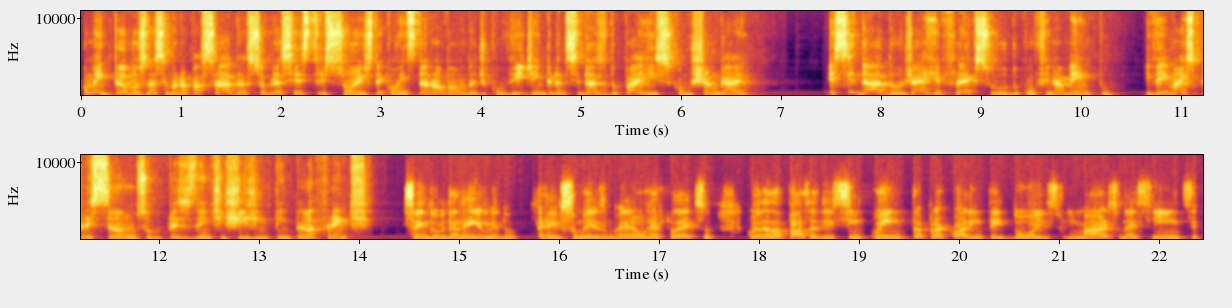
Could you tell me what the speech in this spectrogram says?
Comentamos na semana passada sobre as restrições decorrentes da nova onda de Covid em grandes cidades do país, como Xangai. Esse dado já é reflexo do confinamento e vem mais pressão sobre o presidente Xi Jinping pela frente? Sem dúvida nenhuma, Edu. É isso mesmo, é um reflexo. Quando ela passa de 50 para 42 em março, né, esse índice,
